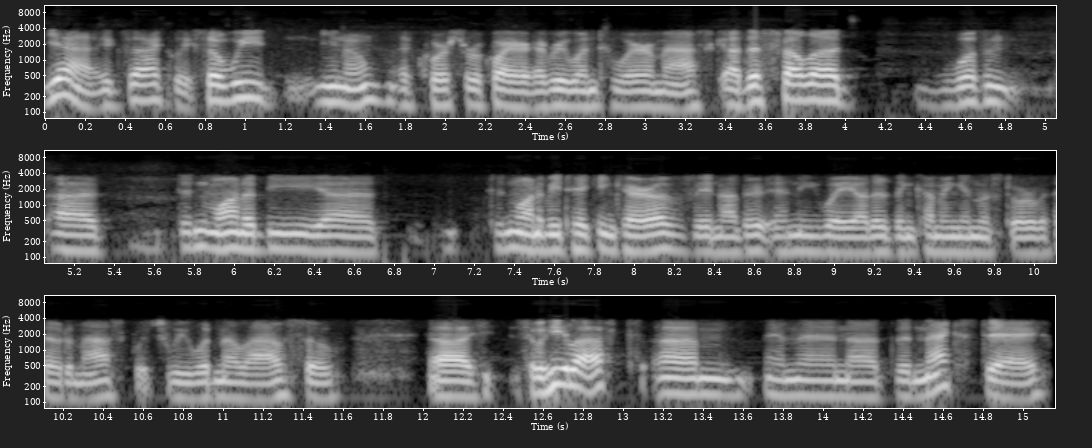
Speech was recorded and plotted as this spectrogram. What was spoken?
Yeah, exactly. So we, you know, of course, require everyone to wear a mask. Uh, this fella wasn't, uh, didn't want to be, uh, didn't want to be taken care of in other any way other than coming in the store without a mask, which we wouldn't allow. So, uh, he- so he left. Um, and then uh, the next day,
